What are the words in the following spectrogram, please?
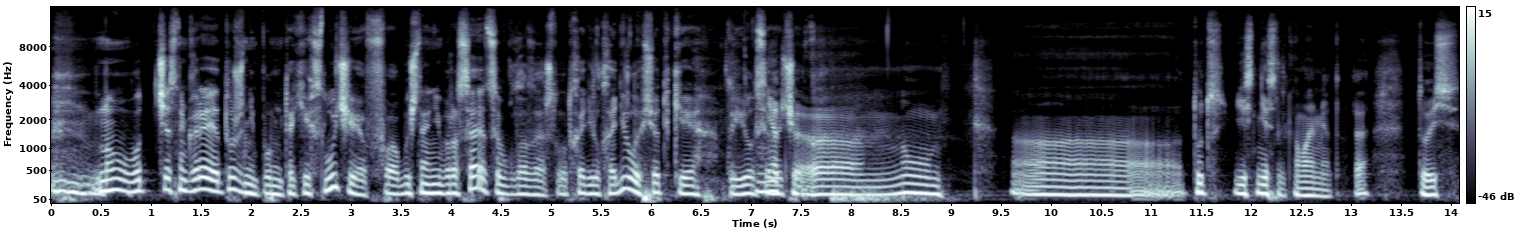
Ну, вот, честно говоря, я тоже не помню таких случаев. Обычно они бросаются в глаза, что вот ходил-ходил, и все-таки появился Нет, рачок. э, ну, э, тут есть несколько моментов. Да? То есть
